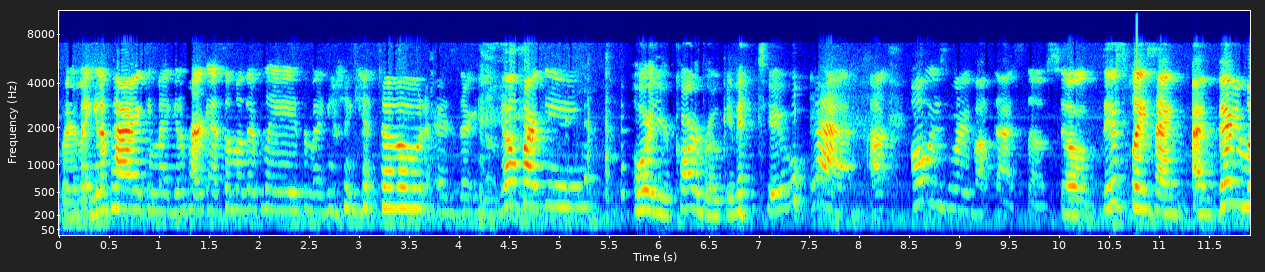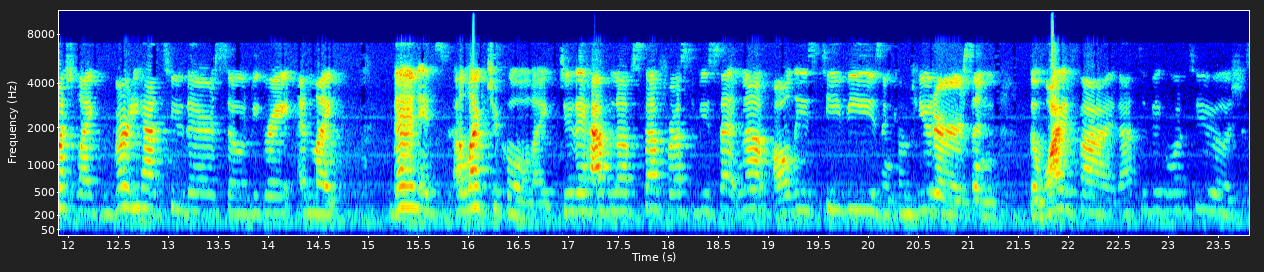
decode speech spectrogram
Where am I gonna park? Am I gonna park at some other place? Am I gonna get towed? Is there gonna be no parking? Or your car broken into. Yeah, I always worry about that stuff. So this place, I I very much like. We've already had two there, so it'd be great. And like, then it's electrical. Like, do they have enough stuff for us to be setting up all these TVs and computers and the Wi-Fi? That's a big one too. It's just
